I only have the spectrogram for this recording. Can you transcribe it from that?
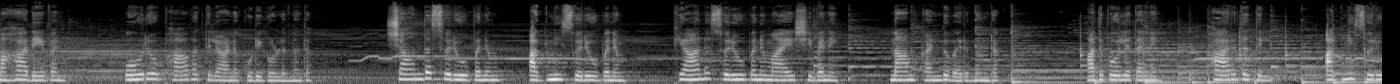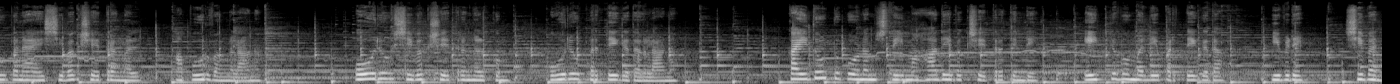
മഹാദേവൻ ഓരോ ഭാവത്തിലാണ് കുടികൊള്ളുന്നത്. ശാന്തസ്വരൂപനും അഗ്നിസ്വരൂപനും ധ്യാനസ്വരൂപനുമായ ശിവനെ നാം കണ്ടുവരുന്നുണ്ട്. അതുപോലെ തന്നെ ഭാരതത്തിൽ അഗ്നിസ്വരൂപനായ ശിവക്ഷേത്രങ്ങൾ അപൂർവങ്ങളാണ്. ഓരോ ശിവക്ഷേത്രങ്ങൾക്കും ഓരോ പ്രത്യേകതകളാണ്. കൈതോട്ടുകോണം ശ്രീ മഹാദേവ ക്ഷേത്രത്തിന്റെ ഏറ്റവും വലിയ പ്രത്യേകത ഇവിടെ ശിവൻ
